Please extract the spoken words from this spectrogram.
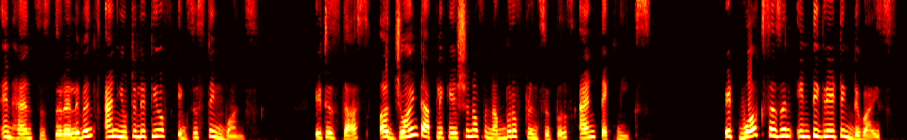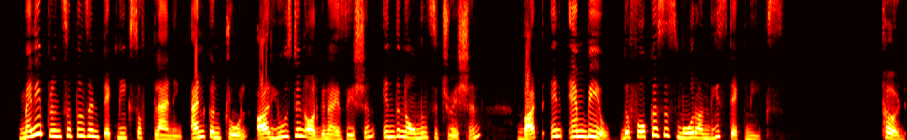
enhances the relevance and utility of existing ones. It is thus a joint application of a number of principles and techniques. It works as an integrating device. Many principles and techniques of planning and control are used in organization in the normal situation, but in MBO, the focus is more on these techniques. Third,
